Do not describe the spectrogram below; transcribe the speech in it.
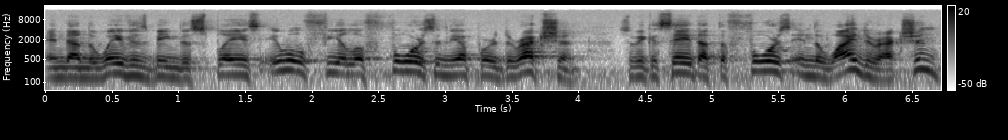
and then the wave is being displaced, it will feel a force in the upward direction. So we can say that the force in the y direction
